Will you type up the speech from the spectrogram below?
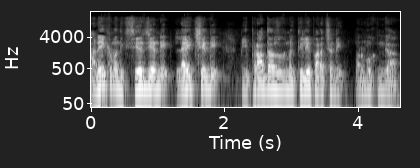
అనేక మందికి షేర్ చేయండి లైక్ చేయండి. మీ ప్రార్థన మీకు తెలియపరచండి. మరి ముఖ్యంగా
